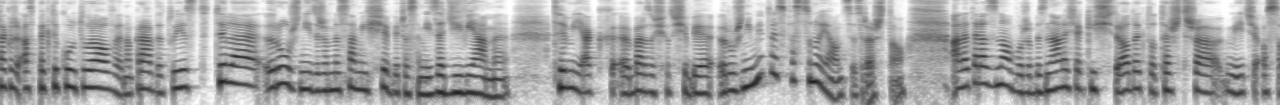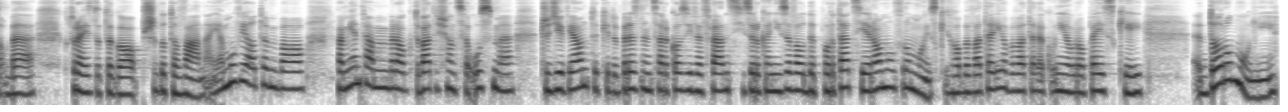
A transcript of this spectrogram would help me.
Także aspekty kulturowe, naprawdę, tu jest tyle różnic, że my sami siebie czasami zadziwiamy tym, jak bardzo się od siebie różnimy. To jest fascynujące zresztą. Ale teraz znowu, żeby znaleźć jakiś środek, to też trzeba mieć osobę, która jest do tego przygotowana. Ja mówię o tym, bo pamiętam rok 2008 czy 2009, kiedy prezydent Sarkozy we Francji zorganizował deportację Romów rumuńskich, obywateli, obywatelek Unii Europejskiej do Rumunii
